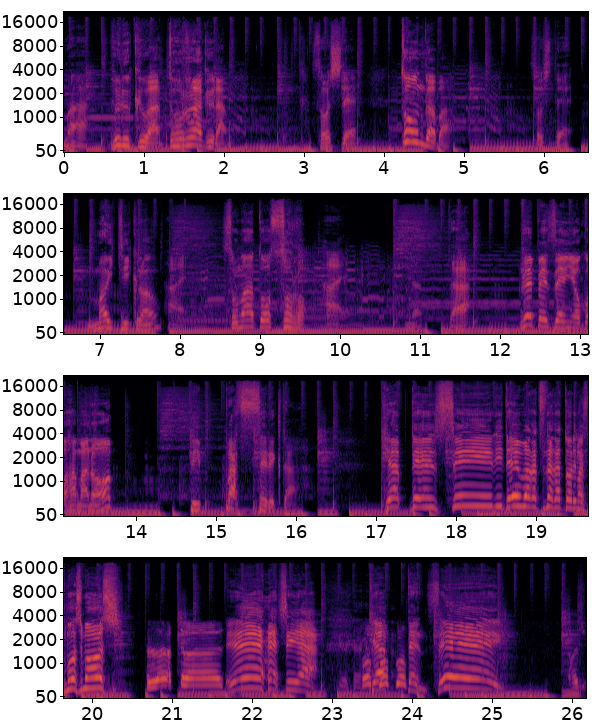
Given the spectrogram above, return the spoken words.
まあ古くはドラグラム、そしてトンダバー、そしてマイティクラウン、はい、その後ソロ。にはい、なった。レペゼン横浜のピッパスセレクター。キャプテン C に電話がつながっております。もしもし。つながってます。イエーイシアキャプテン C 久し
